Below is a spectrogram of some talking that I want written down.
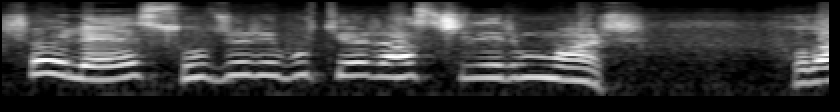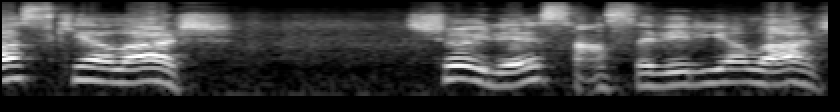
Şöyle Sulca Reburtia rastçilerim var. Polaskialar. Şöyle Sanseverialar.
